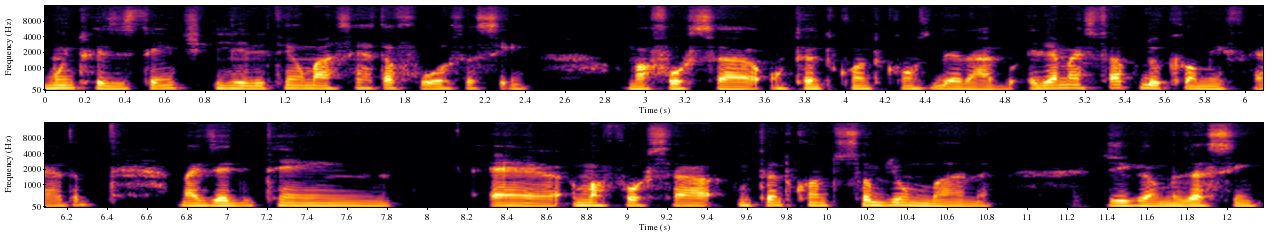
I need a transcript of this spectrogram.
muito resistente e ele tem uma certa força sim, uma força um tanto quanto considerável. Ele é mais fraco do que o Homem-Ferro, mas ele tem, eh, uma força um tanto quanto sobre-humana, digamos assim.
